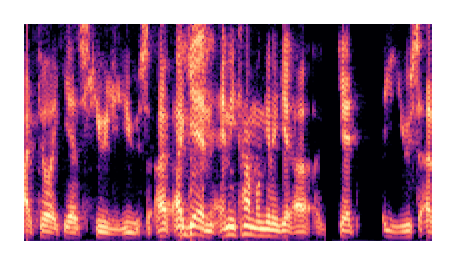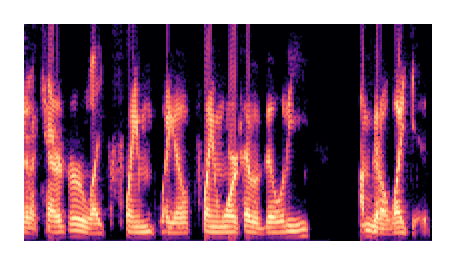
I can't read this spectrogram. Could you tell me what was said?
I feel like he has huge use. I, again, anytime I'm going to get a get a use out of a character like flame, like a flame war type ability, I'm going to like it.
